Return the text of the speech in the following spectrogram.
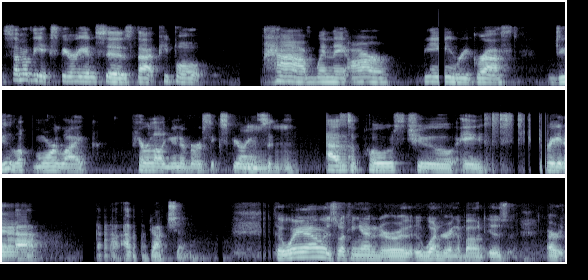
some of the experiences that people have when they are being regressed do look more like parallel universe experiences mm-hmm. as opposed to a straight up uh, abduction. The way I was looking at it or wondering about is are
